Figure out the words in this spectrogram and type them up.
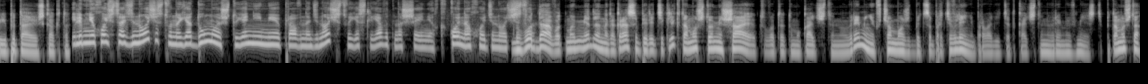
и пытаюсь как-то. Или мне хочется одиночества, но я думаю, что я не имею права на одиночество, если я в отношениях. Какое нахуй одиночество? Ну вот да, вот мы медленно как раз и перетекли к тому, что мешает вот этому качественному времени, в чем может быть сопротивление проводить это качественное время вместе. Потому что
